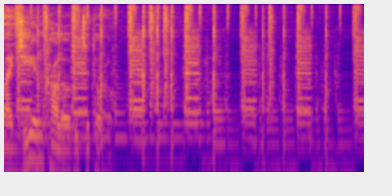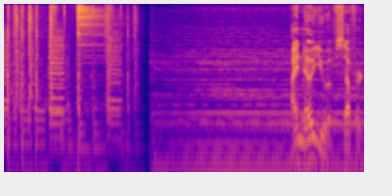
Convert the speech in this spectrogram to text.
by Giancarlo Vitatoro. I know you have suffered,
